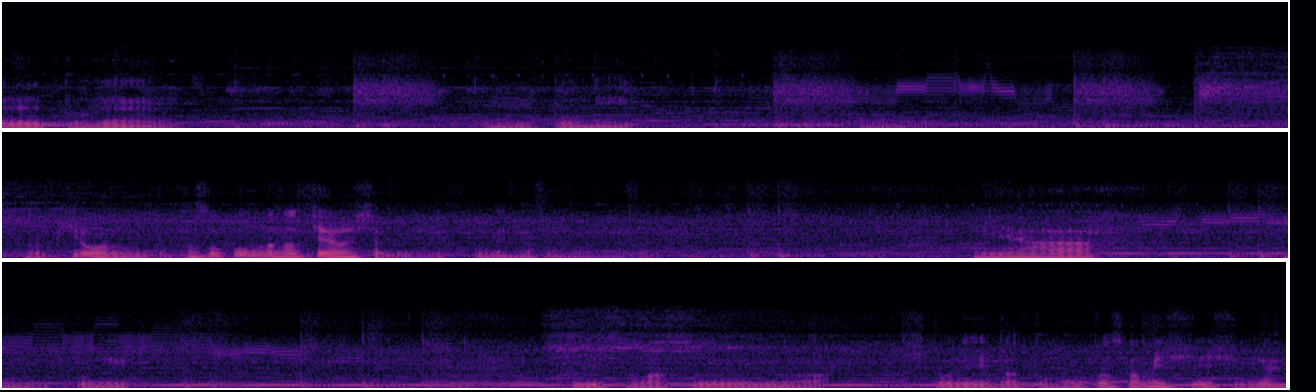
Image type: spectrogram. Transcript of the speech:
えっ、とね。本当にピローのパソコンが鳴っちゃいましたけどね。ごめんなさいごめんなさい。いやー本当に。クリスマスは一人だと本当寂しいしね、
